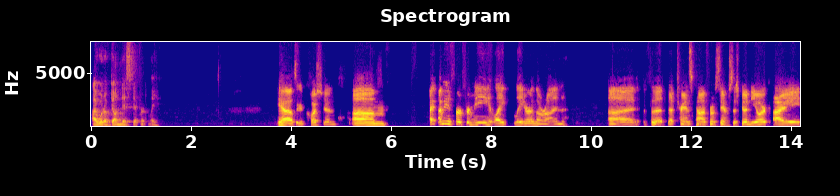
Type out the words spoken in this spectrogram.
I would have done this differently? Yeah, that's a good question. Um, I, I mean, for for me, like later in the run, uh, for the, that transcon from San Francisco to New York, I,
